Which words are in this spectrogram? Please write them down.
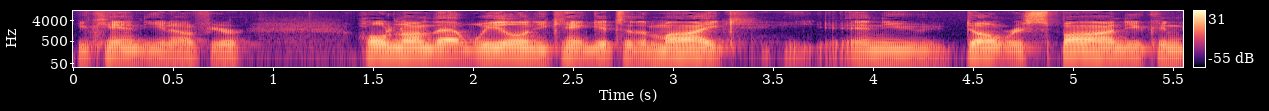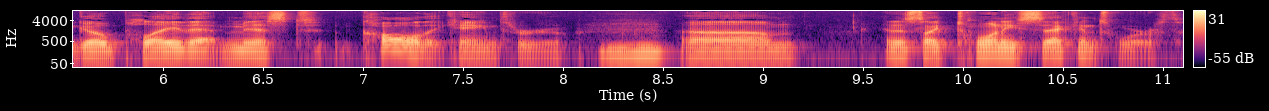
you can't, you know, if you're holding on to that wheel and you can't get to the mic and you don't respond, you can go play that missed call that came through. Um, and it's like 20 seconds worth.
